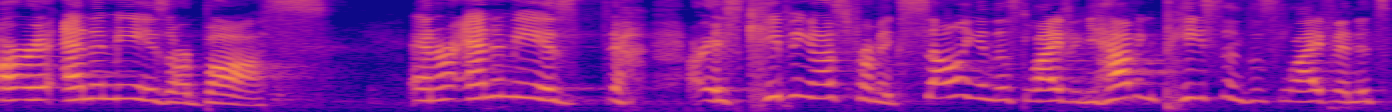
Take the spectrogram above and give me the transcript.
Our enemy is our boss. And our enemy is, is keeping us from excelling in this life and having peace in this life. And it's,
